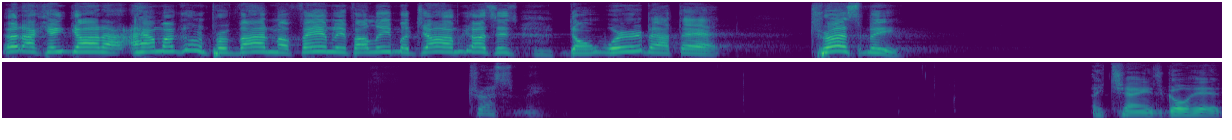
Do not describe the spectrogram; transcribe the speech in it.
And I can't, God, I, how am I going to provide my family if I leave my job? And God says, don't worry about that. Trust me. Trust me. A change. Go ahead.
